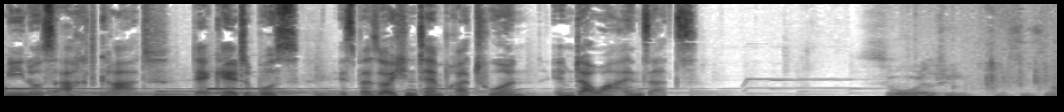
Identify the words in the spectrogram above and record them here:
minus 8 Grad. Der Kältebus ist bei solchen Temperaturen im Dauereinsatz. So, Elfie, das ist noch.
